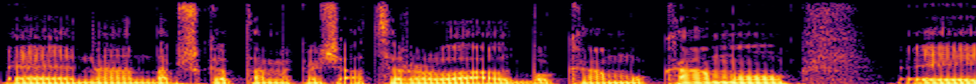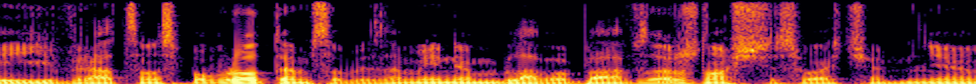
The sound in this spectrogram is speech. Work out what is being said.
e, na na przykład tam jakąś acerolę albo kamu kamu e, i wracam z powrotem, sobie zamieniam bla bla bla, w zależności, słuchajcie, nie,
